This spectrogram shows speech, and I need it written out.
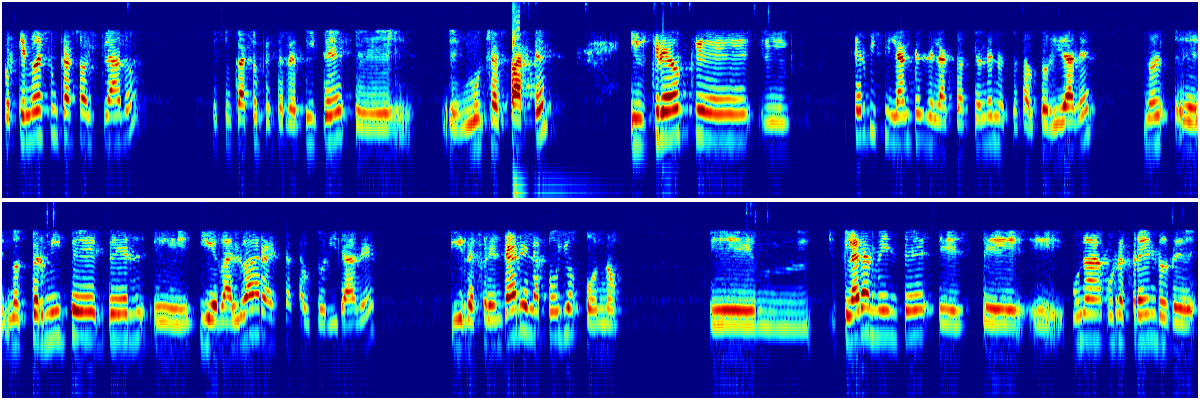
porque no es un caso aislado, es un caso que se repite eh, en muchas partes y creo que eh, ser vigilantes de la actuación de nuestras autoridades eh, nos permite ver eh, y evaluar a estas autoridades y refrendar el apoyo o no. Eh, claramente, este, una, un refrendo de,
